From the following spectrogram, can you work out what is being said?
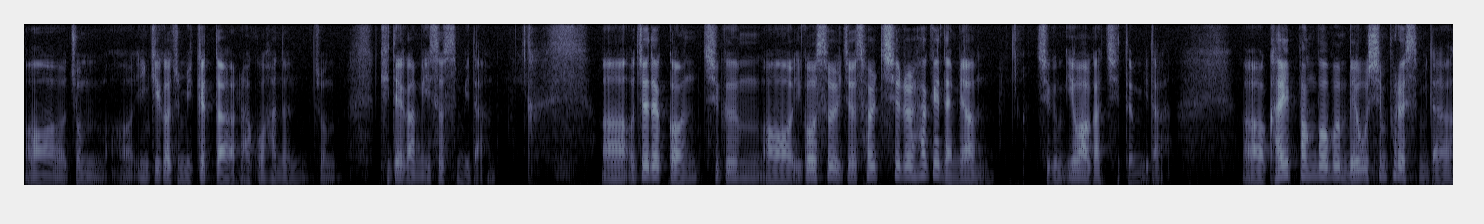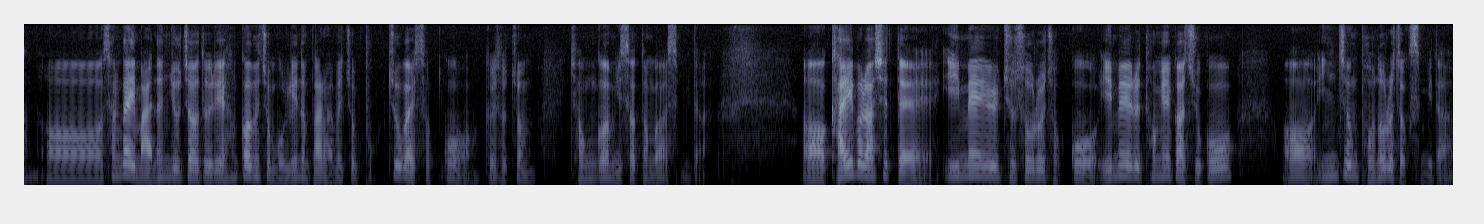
어, 좀 어, 인기가 좀 있겠다라고 하는 좀 기대감이 있었습니다. 어, 어찌됐건 지금 어, 이것을 이제 설치를 하게 되면 지금 이와 같이 뜹니다. 어, 가입 방법은 매우 심플했습니다. 어, 상당히 많은 유저들이 한꺼번에 좀 몰리는 바람에 좀 폭주가 있었고 그래서 좀 점검이 있었던 것 같습니다. 어, 가입을 하실 때 이메일 주소를 적고 이메일을 통해 가지고 어, 인증 번호를 적습니다.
